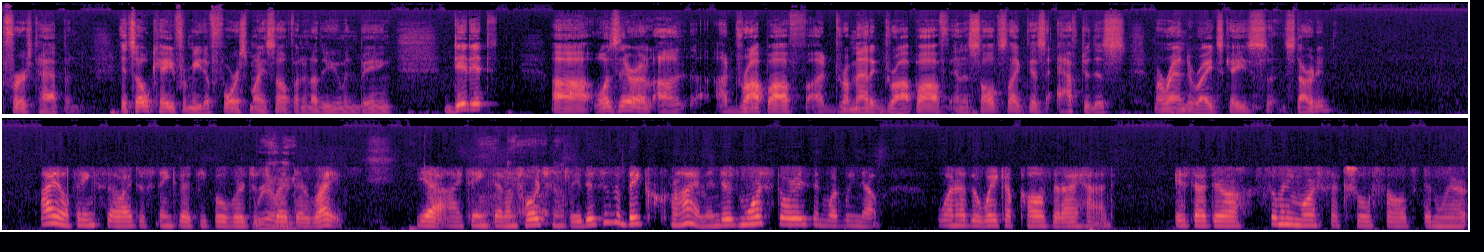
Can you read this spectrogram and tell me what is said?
first happened. It's okay for me to force myself on another human being. Did it? Uh, was there a, a, a drop off, a dramatic drop off in assaults like this after this Miranda rights case started? I don't think so. I just think that people were just Really? read their rights. Yeah, I think that unfortunately this is a big crime, and there's more stories than what we know. One of the wake up calls that I had is that there are so many more sexual assaults than we're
